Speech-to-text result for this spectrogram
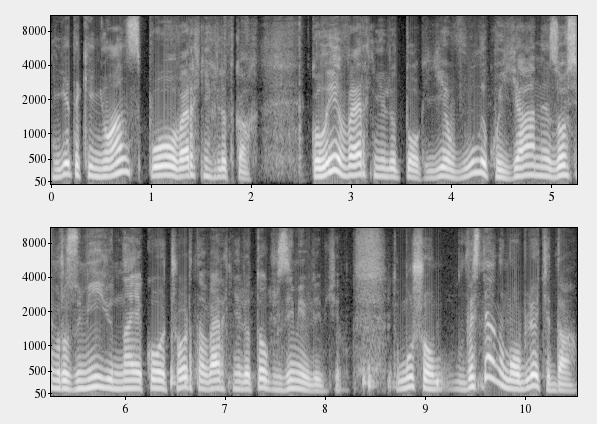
є такий нюанс по верхніх льотках. Коли верхній льоток є вулику, я не зовсім розумію, на якого чорта верхній льоток в зимівлі бджіл. Тому що в весняному обльоті, да,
